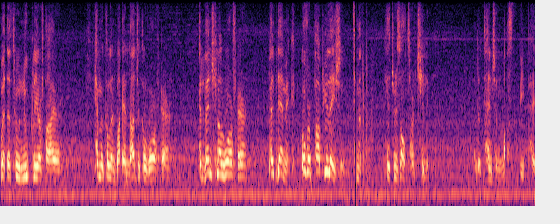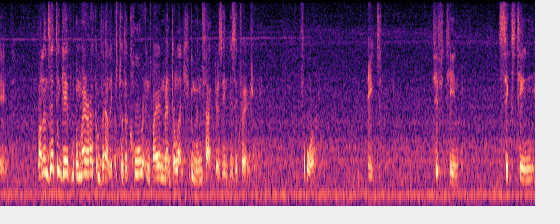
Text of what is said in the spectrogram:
whether through nuclear fire, chemical and biological warfare, conventional warfare, pandemic, overpopulation. His results are chilling, and attention must be paid. Valenzetti gave numerical values to the core environmental and human factors in his equation. 4, 8, 15, 16,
